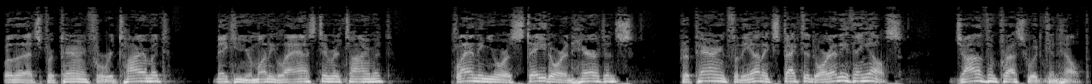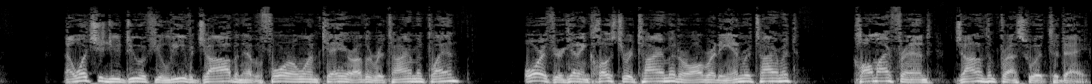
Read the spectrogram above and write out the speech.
whether that's preparing for retirement, making your money last in retirement, planning your estate or inheritance, preparing for the unexpected, or anything else. Jonathan Presswood can help. Now, what should you do if you leave a job and have a 401k or other retirement plan? Or if you're getting close to retirement or already in retirement? Call my friend Jonathan Presswood today.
